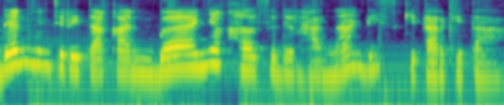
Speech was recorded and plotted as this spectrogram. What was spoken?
dan menceritakan banyak hal sederhana di sekitar kita.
